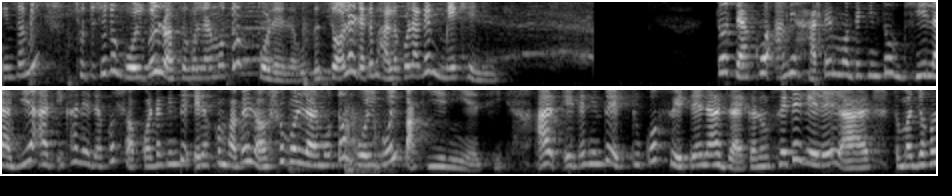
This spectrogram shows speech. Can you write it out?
কিন্তু আমি ছোট ছোট গোল গোল রসগোল্লার মতো করে নেব। তো চলো এটাকে ভালো করে আগে মেখে নিই। দেখো, আমি হাতের মধ্যে কিন্তু ঘি লাগিয়ে আর এখানে দেখো সবকটা কিন্তু এরকমভাবে রসগোল্লার মতো গোল গোল পাকিয়ে নিয়েছি। আর এটা কিন্তু একটুকু ফেটে না যায়, কারণ ফেটে গেলে আর তোমার যখন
